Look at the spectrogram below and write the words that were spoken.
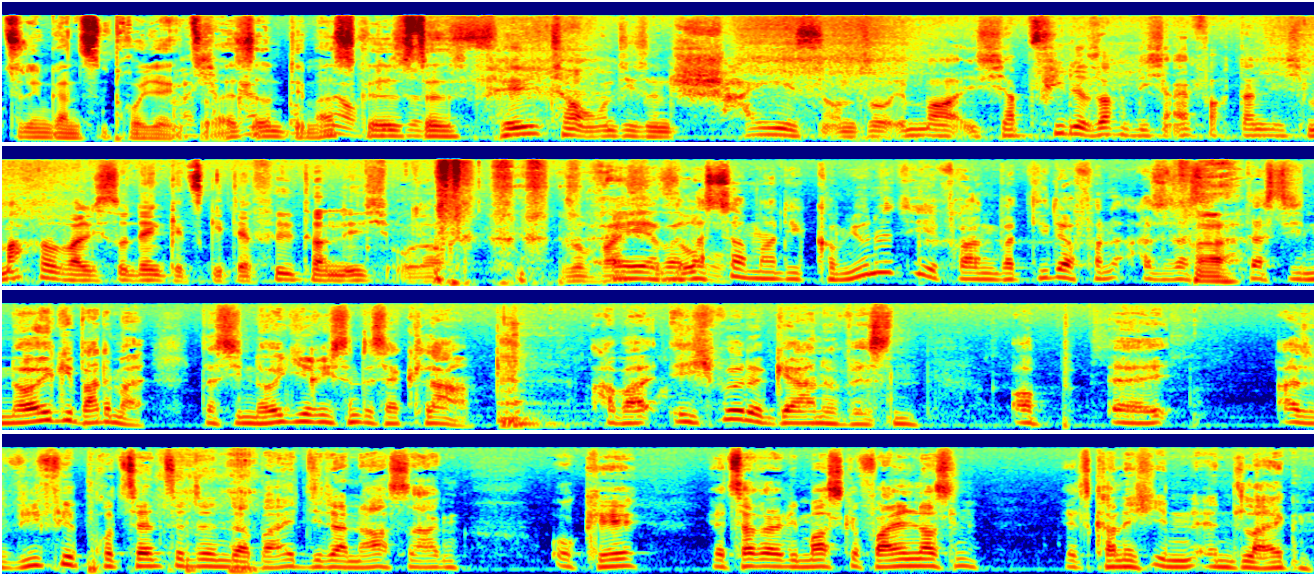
zu dem ganzen Projekt. Hab Weißt Und die Maske ist das. Filter und diesen Scheiß und so immer. Ich habe viele Sachen, die ich einfach dann nicht mache, weil ich so denke, jetzt geht der Filter nicht oder so weißt Hey, aber so. lass doch mal die Community fragen, was die davon, also dass, Ha. dass die neugierig, warte mal, dass die neugierig sind, ist ja klar. Aber ich würde gerne wissen, ob, äh, also wie viel Prozent sind denn dabei, die danach sagen, okay, jetzt hat er die Maske fallen lassen, jetzt kann ich ihn entliken.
